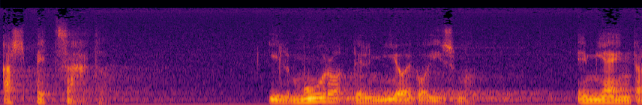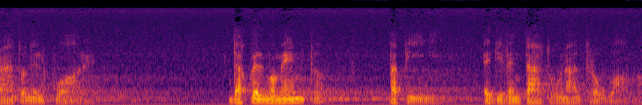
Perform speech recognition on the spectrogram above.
ha spezzato il muro del mio egoismo e mi è entrato nel cuore. Da quel momento Papini è diventato un altro uomo.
